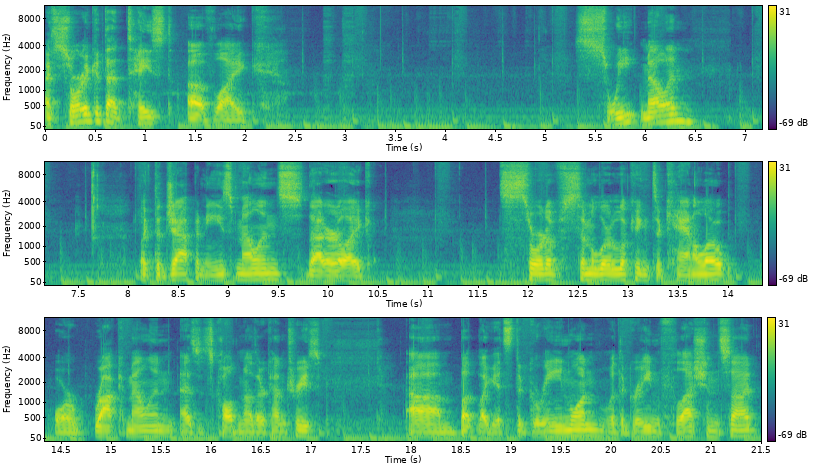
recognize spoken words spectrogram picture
I sort of get that taste of like sweet melon. Like the Japanese melons that are like sort of similar looking to cantaloupe or rock melon as it's called in other countries. Um, but like it's the green one with the green flesh inside.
